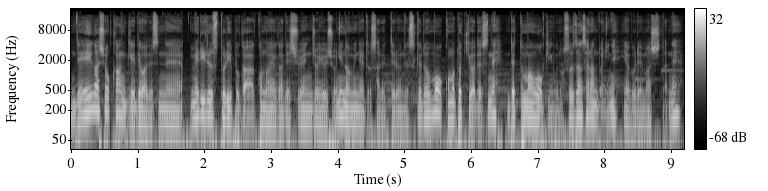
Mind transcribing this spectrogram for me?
で、映画賞関係ではですね、メリル・ストリープがこの映画で主演女優賞にノミネートされてるんですけども、この時はですね、デッドマン・ウォーキングのスーザン・サランドにね、敗れましたね。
